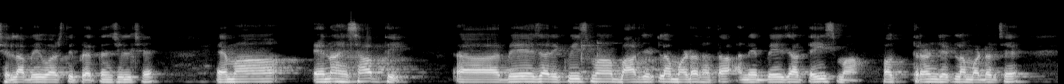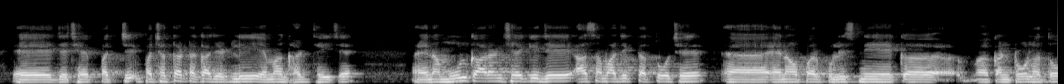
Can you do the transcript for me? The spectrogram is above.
છેલ્લા બે વર્ષથી પ્રયત્નશીલ છે. એમાં એના હિસાબથી બે હજાર એકવીસમાં બાર જેટલા મર્ડર હતા અને બે હજાર તેવીસમાં ફક્ત ત્રણ જેટલા મર્ડર છે. એ જે છે, પચી પચહત્તર ટકા જેટલી એમાં ઘટ થઈ છે. એના મૂળ કારણ છે કે જે અસામાજિક તત્વો છે એના ઉપર પોલીસની એક કંટ્રોલ હતો.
